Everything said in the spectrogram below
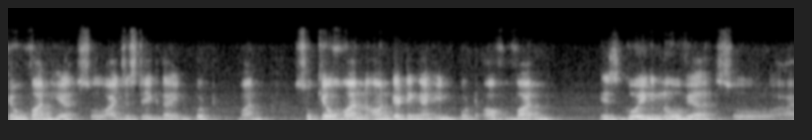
Q1 here. So I just take the input one. So Q1 on getting an input of one is going nowhere. So uh,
